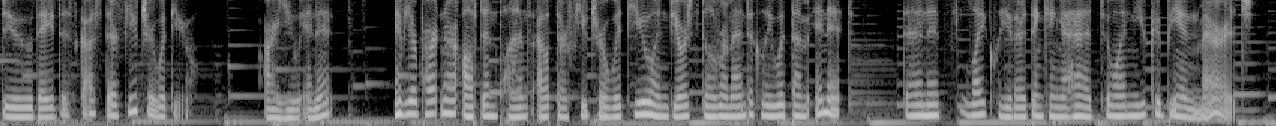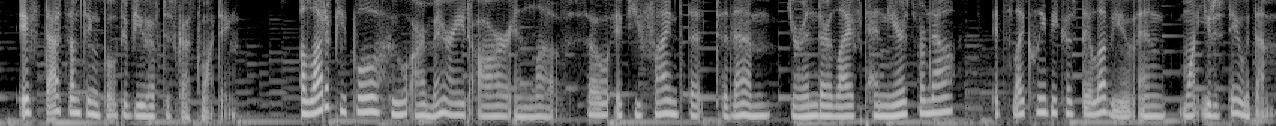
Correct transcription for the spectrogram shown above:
Do they discuss their future with you? Are you in it? If your partner often plans out their future with you and you're still romantically with them in it, then it's likely they're thinking ahead to when you could be in marriage, if that's something both of you have discussed wanting. A lot of people who are married are in love. So if you find that to them, you're in their life 10 years from now, it's likely because they love you and want you to stay with them.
